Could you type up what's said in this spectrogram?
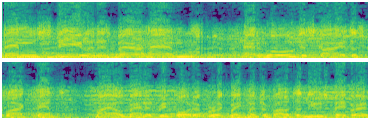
bend steel in his bare hands, and who, disguised as Clark Kent, mild-mannered reporter for a great metropolitan newspaper,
